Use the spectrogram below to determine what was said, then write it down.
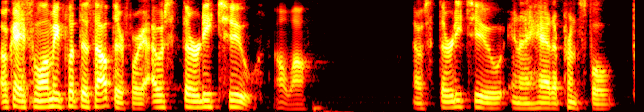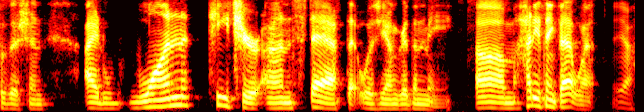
Okay, so let me put this out there for you. I was 32. Oh wow. I was 32 and I had a principal position. I had one teacher on staff that was younger than me. Um, how do you think that went? Yeah,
